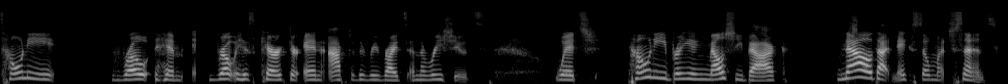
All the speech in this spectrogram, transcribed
Tony wrote him wrote his character in after the rewrites and the reshoots, which Tony bringing Melshi back, now that makes so much sense.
